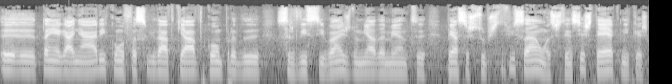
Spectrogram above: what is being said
eh, tem a ganhar e com a facilidade que há de compra de serviços e bens, nomeadamente peças de substituição, assistências técnicas,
